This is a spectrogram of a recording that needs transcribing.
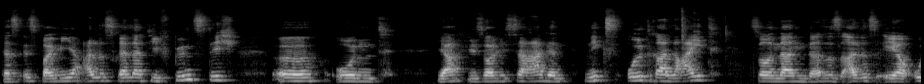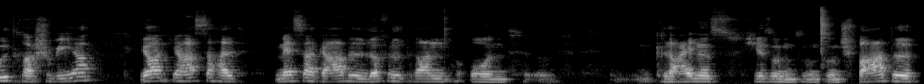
das ist bei mir alles relativ günstig äh, und ja, wie soll ich sagen, nichts ultra light, sondern das ist alles eher ultra schwer. Ja, hier hast du halt Messer, Gabel, Löffel dran und äh, ein kleines, hier so ein, so, so ein Spatel,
